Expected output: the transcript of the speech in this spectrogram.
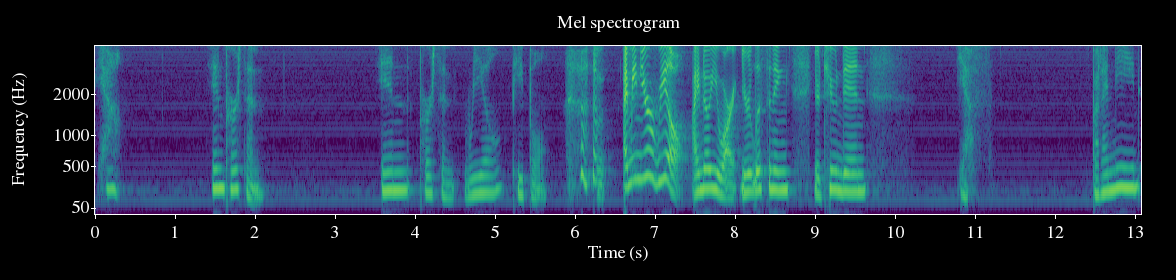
Yeah, in person. In person, real people. I mean, you're real. I know you are. You're listening, you're tuned in. Yes. But I need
